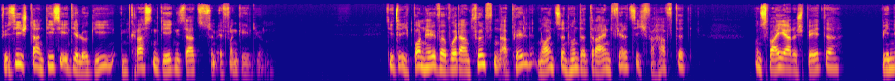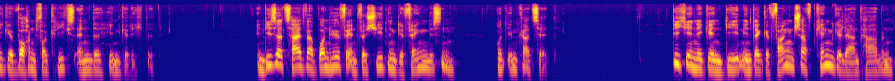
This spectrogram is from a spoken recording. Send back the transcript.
Für sie stand diese Ideologie im krassen Gegensatz zum Evangelium. Dietrich Bonhoeffer wurde am 5. April 1943 verhaftet und zwei Jahre später, wenige Wochen vor Kriegsende, hingerichtet. In dieser Zeit war Bonhoeffer in verschiedenen Gefängnissen und im KZ. Diejenigen, die ihn in der Gefangenschaft kennengelernt haben,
